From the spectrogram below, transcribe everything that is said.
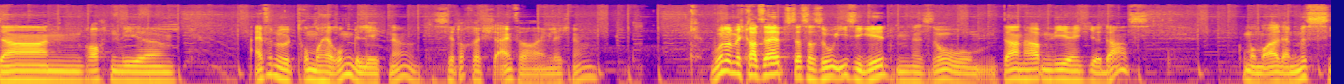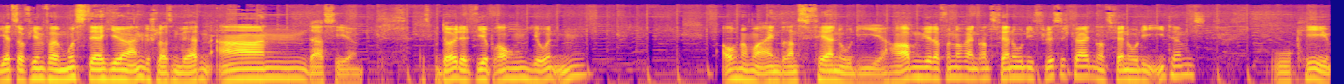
Dann brauchten wir einfach nur drum herum gelegt, ne? Das ist ja doch recht einfach eigentlich, ne? Wundert mich gerade selbst, dass das so easy geht. So, dann haben wir hier das. Gucken wir mal, der muss jetzt auf jeden Fall muss der hier angeschlossen werden an das hier. Das bedeutet, wir brauchen hier unten auch nochmal einen Transfernodi. Haben wir davon noch einen Transfernodi Flüssigkeiten, Transfernodi Items? Okay,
